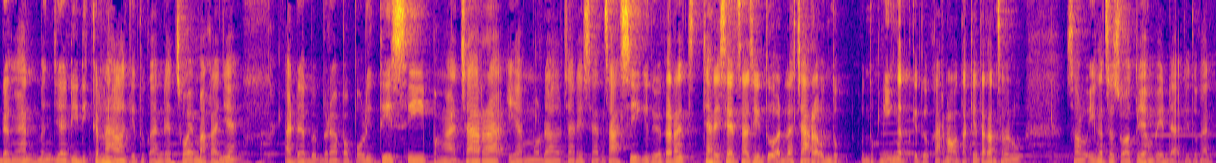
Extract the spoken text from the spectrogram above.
dengan menjadi dikenal gitu kan. That's why makanya ada beberapa politisi, pengacara yang modal cari sensasi gitu ya karena cari sensasi itu adalah cara untuk untuk diingat gitu karena otak kita kan selalu selalu ingat sesuatu yang beda gitu kan.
